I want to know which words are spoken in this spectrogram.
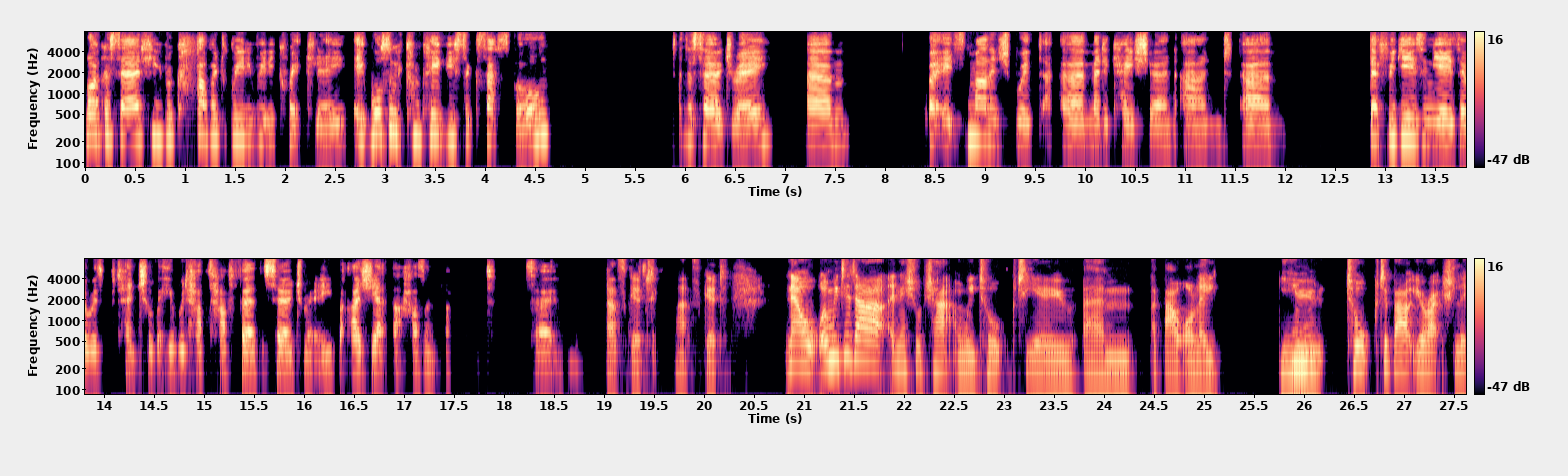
like I said, he recovered really, really quickly. It wasn't completely successful, the surgery, um, but it's managed with uh, medication and um, there for years and years there was potential that he would have to have further surgery but as yet that hasn't happened so that's good that's good now when we did our initial chat and we talked to you um, about ollie you mm-hmm. talked about your actual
